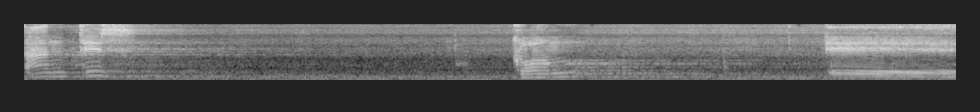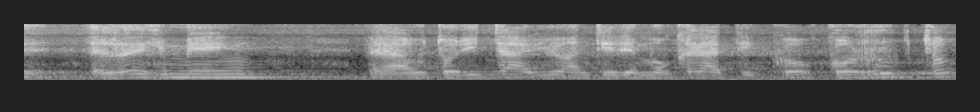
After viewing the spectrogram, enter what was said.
Antes con eh, el régimen eh, autoritario, antidemocrático, corrupto,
